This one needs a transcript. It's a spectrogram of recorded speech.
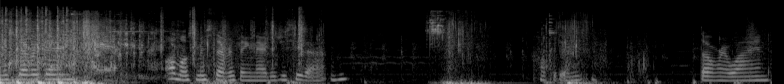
Missed everything. Almost missed everything there. Did you see that? Mhm. Hope it didn't. Don't rewind.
